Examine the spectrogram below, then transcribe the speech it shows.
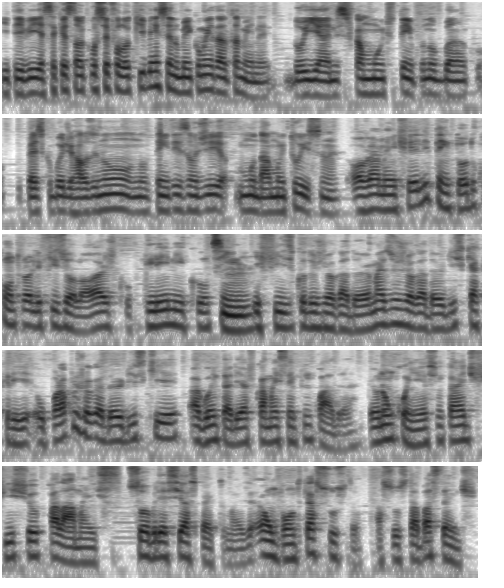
E teve essa questão que você falou que vem sendo bem comentado também, né? Do Yannis ficar muito tempo no banco. E parece que o Budhouse não, não tem intenção de mudar muito isso, né? Obviamente ele tem todo o controle fisiológico, clínico Sim. e físico do jogador, mas o jogador disse que a cri... o próprio jogador disse que aguentaria ficar mais tempo em quadra. Eu não conheço, então é difícil falar mais sobre esse aspecto, mas é um ponto que assusta, assusta bastante.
